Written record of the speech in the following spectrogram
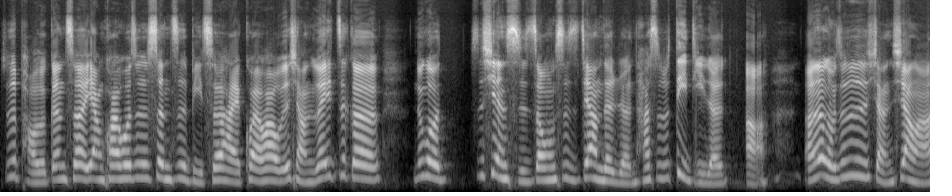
就是跑的跟车一样快，或者是甚至比车还快的话，我就想说，哎，这个如果是现实中是这样的人，他是不是地底人啊？反正我就是想象啊，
